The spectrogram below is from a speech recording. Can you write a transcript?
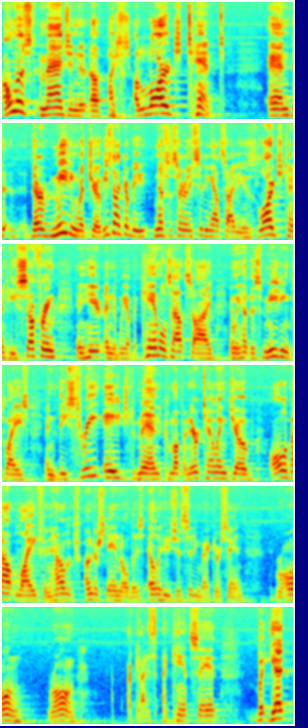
almost imagine a, a, a, large tent, and they're meeting with Job. He's not going to be necessarily sitting outside in his large tent. He's suffering, and here, and we have the camels outside, and we have this meeting place, and these three aged men come up, and they're telling Job all about life and how to understand all this. Elihu's just sitting back there saying, "Wrong, wrong. I got, I can't say it." But yet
